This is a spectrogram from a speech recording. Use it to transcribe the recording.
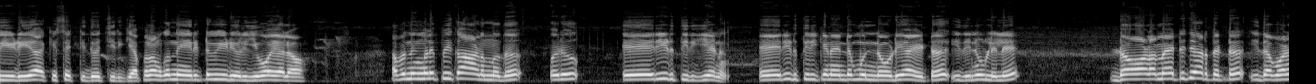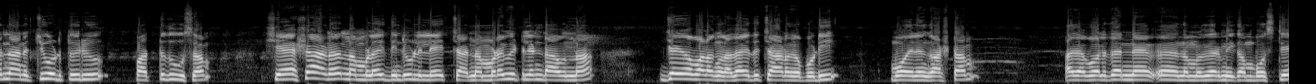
വീഡിയോ ആക്കി സെറ്റ് ചെയ്ത് വെച്ചിരിക്കുക. അപ്പോൾ നമുക്ക് നേരിട്ട് വീഡിയോയിലേക്ക് പോയാലോ? അപ്പോൾ നിങ്ങളിപ്പോൾ ഈ കാണുന്നത് ഒരു ഏരി എടുത്തിരിക്കുകയാണ്. ഏരി എടുത്തിരിക്കണതിന്റെ മുന്നോടിയായിട്ട് ഇതിനുള്ളിൽ ഡോളമേറ്റ് ചേർത്തിട്ട് ഇതേപോലെ നനച്ചു കൊടുത്തൊരു പത്ത് ദിവസം ശേഷമാണ് നമ്മൾ ഇതിന്റെ ഉള്ളിലെ നമ്മുടെ വീട്ടിലുണ്ടാവുന്ന ജൈവവളങ്ങൾ അതായത് ചാണകപ്പൊടി മോയിലും കാഷ്ടം അതേപോലെ തന്നെ നമ്മൾ വെർമി കമ്പോസ്റ്റ്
